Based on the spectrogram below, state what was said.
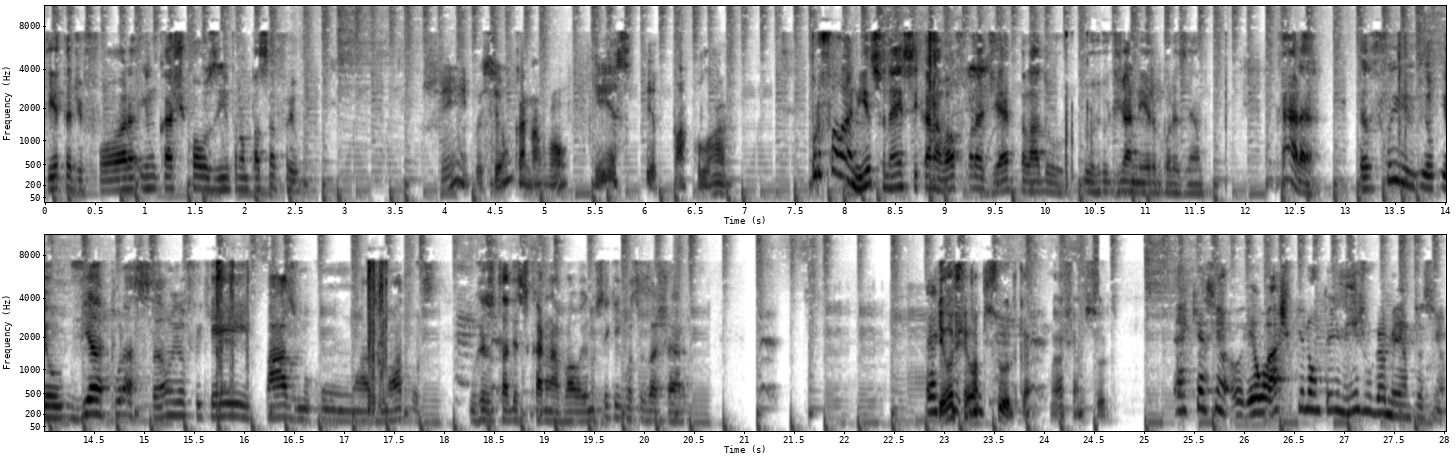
teta de fora e um cachecolzinho pra não passar frio. Sim, vai ser um carnaval espetacular. Por falar nisso, né? Esse carnaval fora de época lá do, do Rio de Janeiro, por exemplo. Cara, eu fui. Eu, eu vi a apuração e eu fiquei pasmo com as notas do resultado desse carnaval. Eu não sei o que vocês acharam. É Eu que achei um absurdo, cara. Eu achei um absurdo. É que assim, ó, eu acho que não tem nem julgamento, assim, ó.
